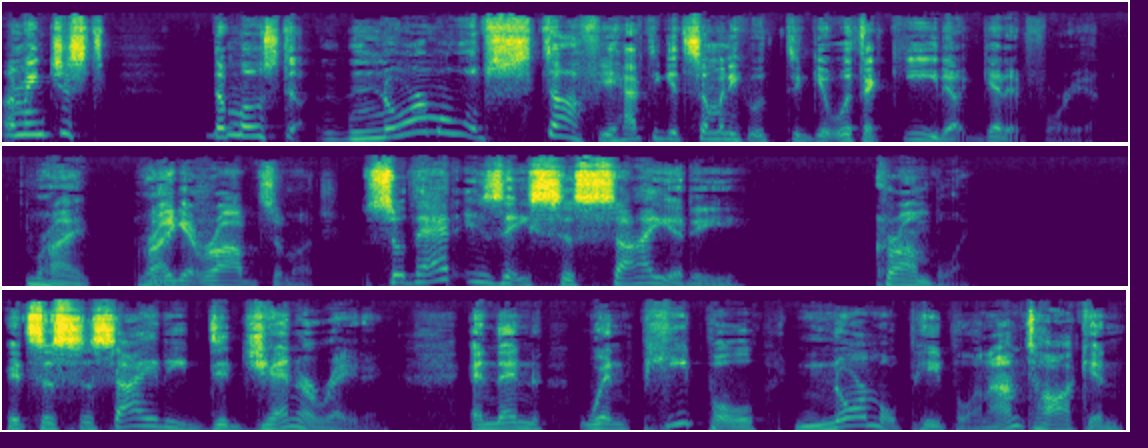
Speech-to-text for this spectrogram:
I mean, just the most normal of stuff. You have to get somebody to get with a key to get it for you. Right, right. They get robbed so much. So that is a society crumbling. It's a society degenerating. And then when people, normal people, and I'm talking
